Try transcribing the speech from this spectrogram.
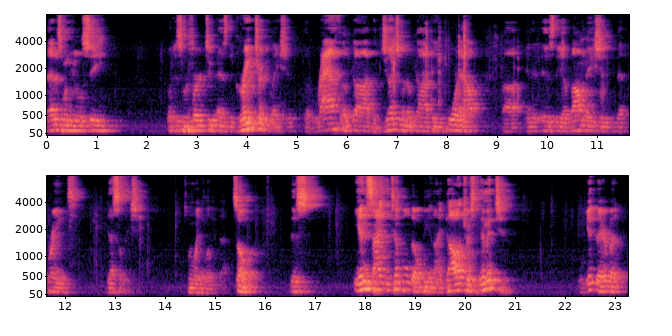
that is when we will see what is referred to as the Great Tribulation, wrath of God, the judgment of God being poured out uh, and it is the abomination that brings desolation. That's one way to look at that. So, this inside the temple, there will be an idolatrous image. We'll get there, but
